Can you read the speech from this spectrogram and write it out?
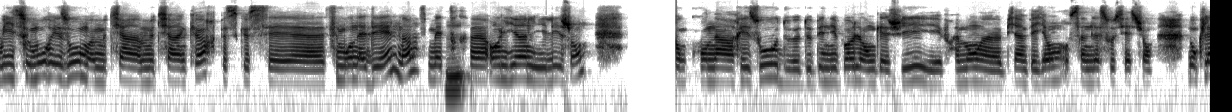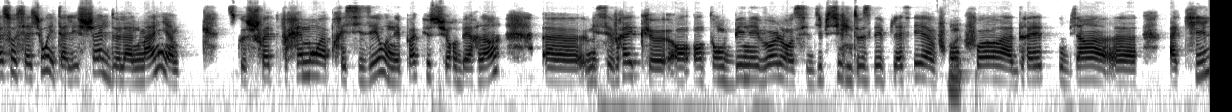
oui, ce mot réseau, moi, me tient, me tient à cœur parce que c'est mon ADN, hein, mettre mm. euh, en lien les, gens. Donc on a un réseau de, bénévoles engagés et vraiment euh, bienveillants au sein de l'association. Donc l'association est à l'échelle de l'Allemagne ce que je souhaite vraiment à préciser, on n'est pas que sur Berlin, euh, mais c'est vrai qu'en en, tant que bénévole, c'est difficile de se déplacer à Francfort, à Dresde ou bien euh, à Kiel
